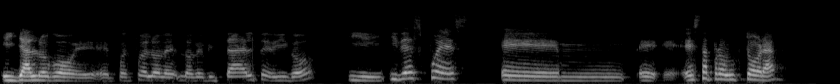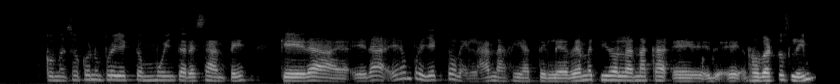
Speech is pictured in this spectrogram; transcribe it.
Y ya luego, eh, pues fue lo de, lo de Vital, te digo. Y, y después, em, eh, esta productora comenzó con un proyecto muy interesante que era, era, era un proyecto de lana, fíjate, le había metido lana eh, eh, Roberto Slim,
